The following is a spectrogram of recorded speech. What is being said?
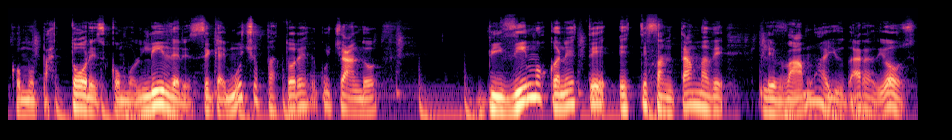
como pastores, como líderes, sé que hay muchos pastores escuchando, vivimos con este, este fantasma de le vamos a ayudar a Dios.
